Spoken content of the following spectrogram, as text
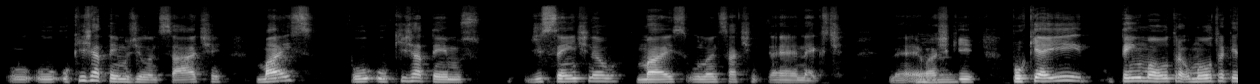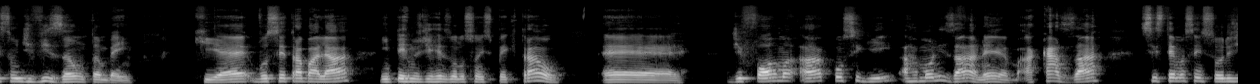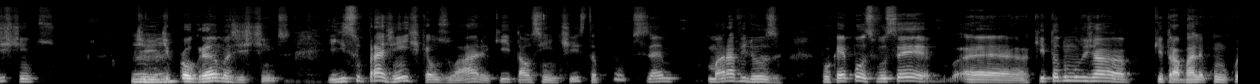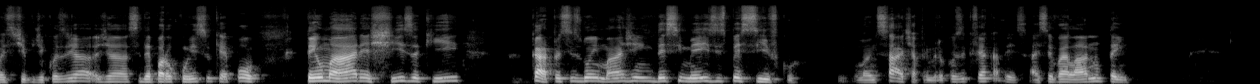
o, o, o que já temos de Landsat, mais o, o que já temos de Sentinel, mais o Landsat é, Next. Né? Eu uhum. acho que. Porque aí tem uma outra, uma outra questão de visão também que é você trabalhar em termos de resolução espectral é, de forma a conseguir harmonizar, né, a casar sistemas sensores distintos, de, uhum. de programas distintos. E isso para a gente que é usuário aqui e tal, cientista, putz, é maravilhoso. Porque, pô, se você. É, aqui todo mundo já que trabalha com, com esse tipo de coisa já, já se deparou com isso, que é, pô, tem uma área X aqui Cara, preciso de uma imagem desse mês específico. Landsat é a primeira coisa que vem à cabeça. Aí você vai lá, não tem.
